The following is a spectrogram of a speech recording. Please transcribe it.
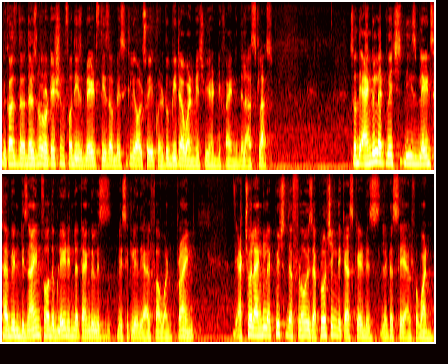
because the, there is no rotation for these blades these are basically also equal to beta 1 which we had defined in the last class. So, the angle at which these blades have been designed for the blade inlet angle is basically the alpha 1 prime. The actual angle at which the flow is approaching the cascade is let us say alpha 1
